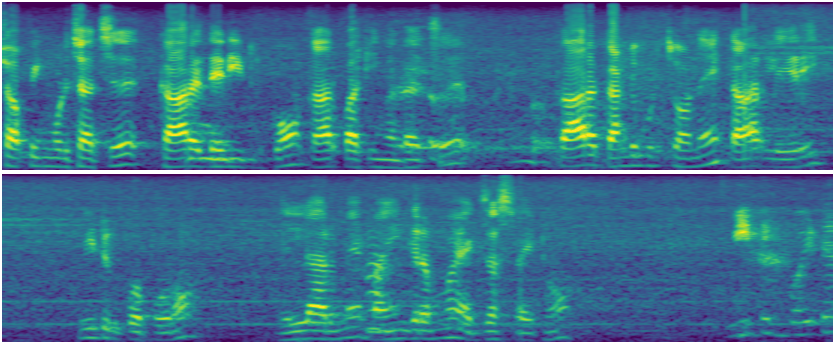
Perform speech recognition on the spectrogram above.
ஷாப்பிங் முடிச்சாச்சு. காரை தேடிட்டு இருக்கோம் கார் பார்க்கிங் வந்தாச்சு. காரை கண்டுபிடிச்ச உடனே காரில் ஏறி வீட்டுக்கு போக போகிறோம் எல்லாருமே பயங்கரமாக எக்ஸாஸ்ட் ஆகிட்டோம் வீட்டுக்கு போயிட்டு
